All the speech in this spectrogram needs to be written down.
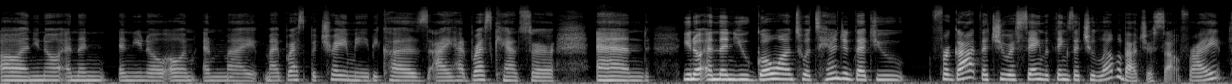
oh and you know and then and you know oh and, and my my breast betrayed me because i had breast cancer and you know and then you go on to a tangent that you forgot that you were saying the things that you love about yourself right?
